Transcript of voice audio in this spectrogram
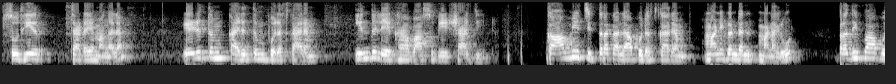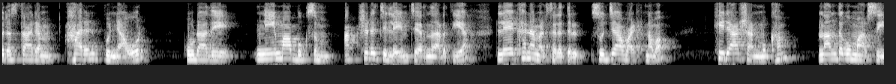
സുധീർ ചടയമംഗലം എഴുത്തും കരുത്തും പുരസ്കാരം ഇന്ദുലേഖ വാസുകി ഷാജി. കാവ്യ ചിത്രകലാ പുരസ്കാരം മണികണ്ഠൻ മണലൂർ പ്രതിഭാ പുരസ്കാരം ഹരൻ പുന്നാവൂർ കൂടാതെ നീമ ബുക്സും അക്ഷര ജില്ലയും ചേർന്ന് നടത്തിയ ലേഖന മത്സരത്തിൽ സുജ വൈഷ്ണവം ഹിര ഷൺമുഖം നന്ദകുമാർ സി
